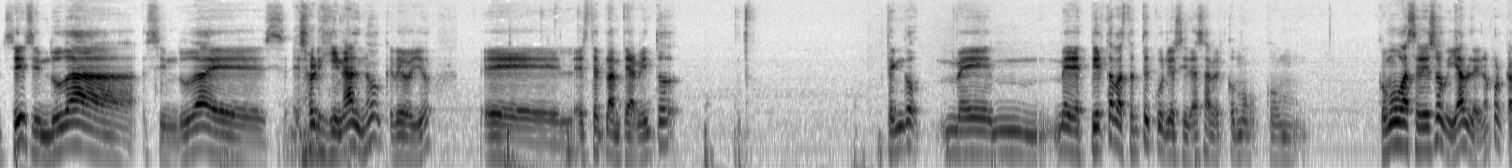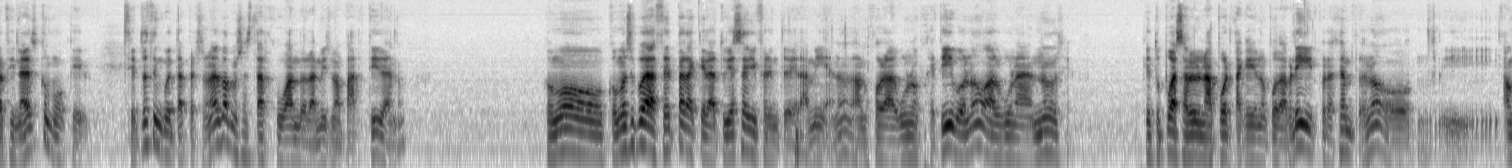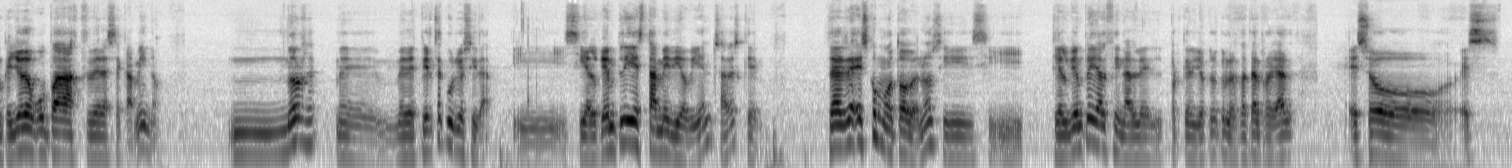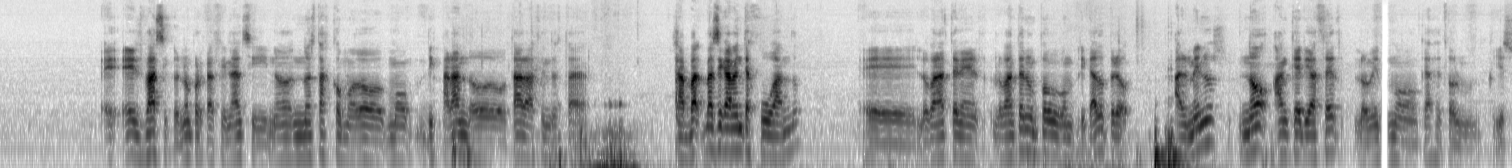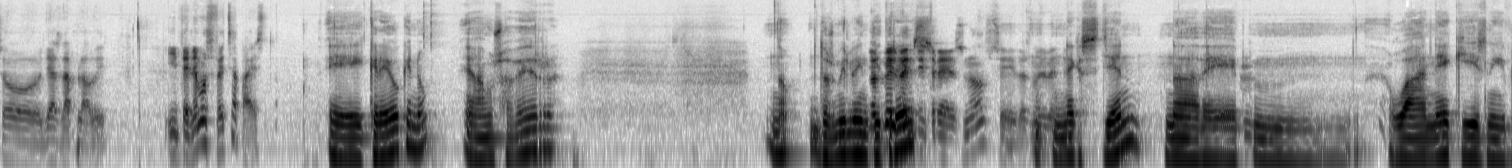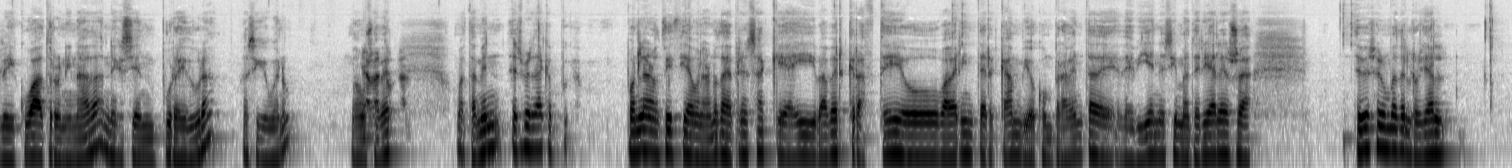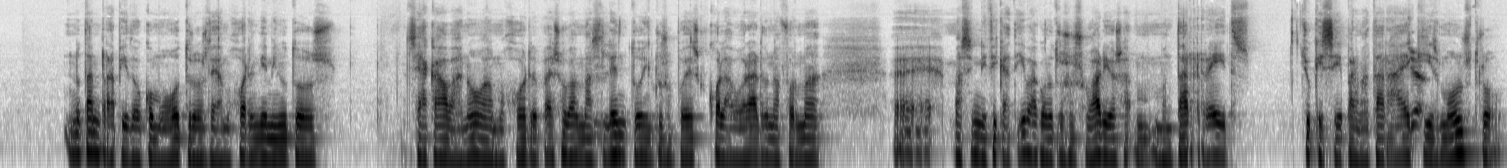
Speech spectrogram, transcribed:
Sí, sin duda, sin duda es, es original, ¿no? Creo yo. este planteamiento tengo me, me, despierta bastante curiosidad saber cómo, cómo, cómo, va a ser eso viable, ¿no? Porque al final es como que 150 personas vamos a estar jugando la misma partida, ¿no? ¿Cómo, ¿Cómo se puede hacer para que la tuya sea diferente de la mía, ¿no? A lo mejor algún objetivo, ¿no? Alguna, no sé que tú puedas abrir una puerta que yo no puedo abrir, por ejemplo, ¿no? y, aunque yo luego pueda acceder a ese camino. Mm, no lo sé, me, despierta curiosidad. Y si el gameplay está medio bien, ¿sabes? Que es como todo, ¿no? Si, si, si el gameplay al final, porque yo creo que los Battle Royale, eso es es básico, ¿no? Porque al final si no, no estás cómodo disparando o tal, haciendo esta... O sea, básicamente jugando, eh, lo van a tener lo van a tener un poco complicado, pero al menos no han querido hacer lo mismo que hace todo el mundo. Y eso ya es de aplaudir. ¿Y tenemos fecha para esto? Eh, creo que no. Eh, vamos a ver. No, 2023. 2023, ¿no? Sí, 2023. Next Gen, nada de mm, One X, ni Play 4, ni nada. Next Gen pura y dura. Así que bueno, vamos a ver. también es verdad que pone la noticia o la nota de prensa que ahí va a haber crafteo, va a haber intercambio, compraventa de, de bienes y materiales. O sea, debe ser un Battle Royale no tan rápido como otros, de a lo mejor en 10 minutos se acaba, ¿no? A lo mejor eso va más lento, incluso puedes colaborar de una forma eh, más significativa con otros usuarios, montar raids, yo qué sé, para matar a X monstruo.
